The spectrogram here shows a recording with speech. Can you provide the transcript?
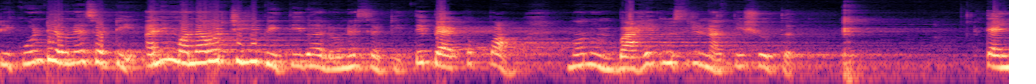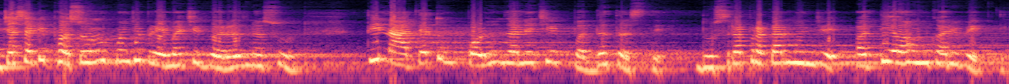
टिकवून ठेवण्यासाठी आणि मनावरची ही भीती घालवण्यासाठी ते बॅकअप पा म्हणून बाहेर दुसरी नाती शोधतात. त्यांच्यासाठी फसवणूक म्हणजे प्रेमाची गरज नसून ती नात्यातून पळून जाण्याची एक पद्धत असते. दुसरा प्रकार म्हणजे अति अहंकारी व्यक्ती.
